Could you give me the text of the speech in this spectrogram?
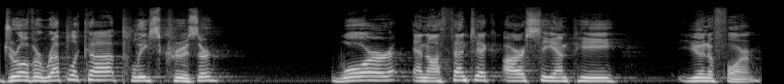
drove a replica police cruiser, wore an authentic RCMP uniform.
